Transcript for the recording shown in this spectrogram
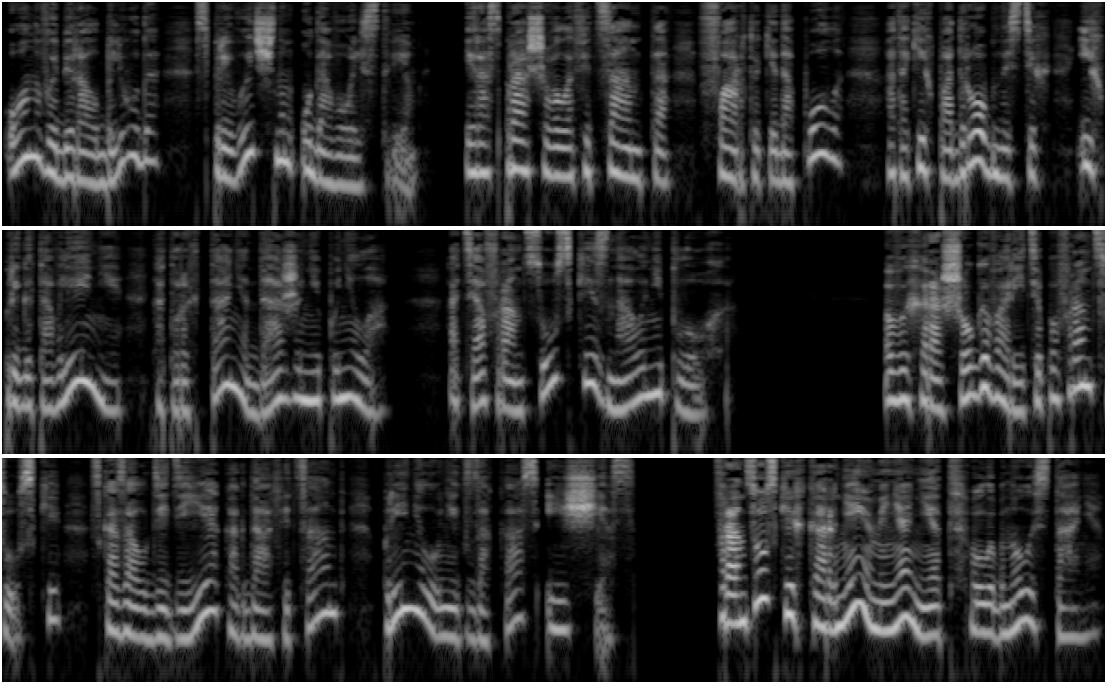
Он выбирал блюда с привычным удовольствием и расспрашивал официанта в фартуке до пола о таких подробностях их приготовления, которых Таня даже не поняла, хотя французский знала неплохо. «Вы хорошо говорите по-французски», — сказал Дидье, когда официант принял у них заказ и исчез. «Французских корней у меня нет», — улыбнулась Таня.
